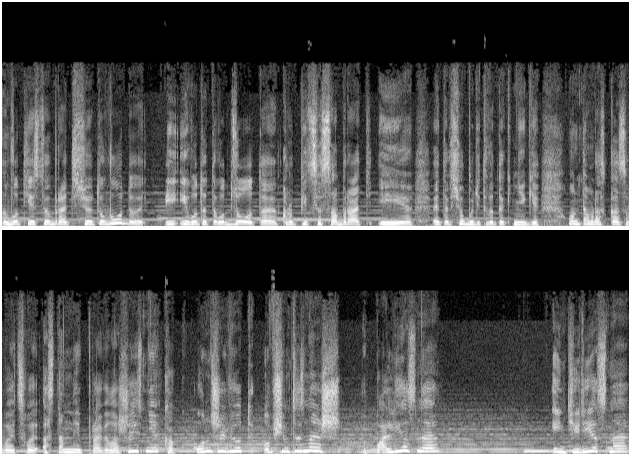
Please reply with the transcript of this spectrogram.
вот если убрать всю эту воду и, и вот это вот золото, крупицы собрать, и это все будет в этой книге, он там рассказывает свои основные правила жизни, как он живет. В общем, ты знаешь, полезно, интересно,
